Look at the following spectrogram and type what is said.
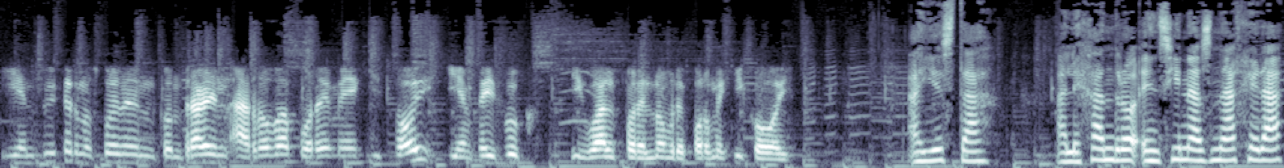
y en Twitter nos pueden encontrar en arroba por MXHoy y en Facebook igual por el nombre por México Hoy. Ahí está. Alejandro Encinas Nájera,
